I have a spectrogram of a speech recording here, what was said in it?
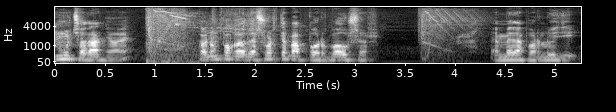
Mucho daño, ¿eh? Con un poco de suerte va por Bowser. En vez de por Luigi.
